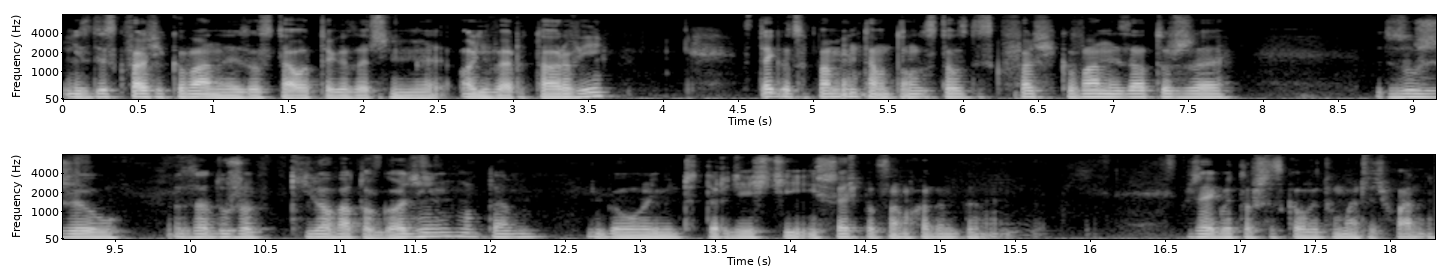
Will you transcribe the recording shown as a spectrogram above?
zdyskwalifikowany został, od tego zacznijmy, Oliver Torwi. Z tego co pamiętam, to on został zdyskwalifikowany za to, że zużył za dużo kilowatogodzin. No tam było limit 46 pod samochodem. Że jakby to wszystko wytłumaczyć ładnie.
